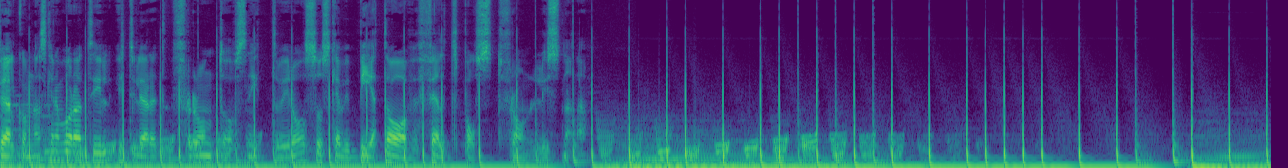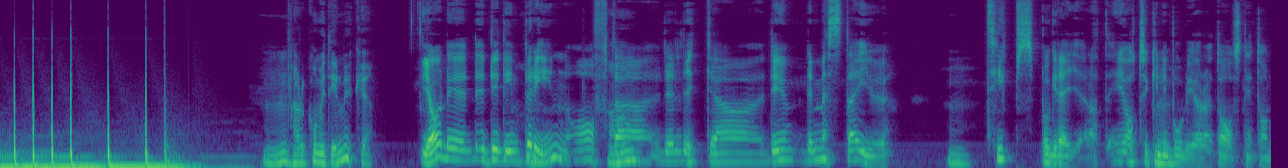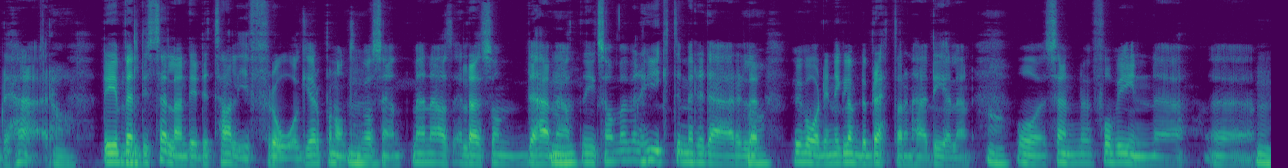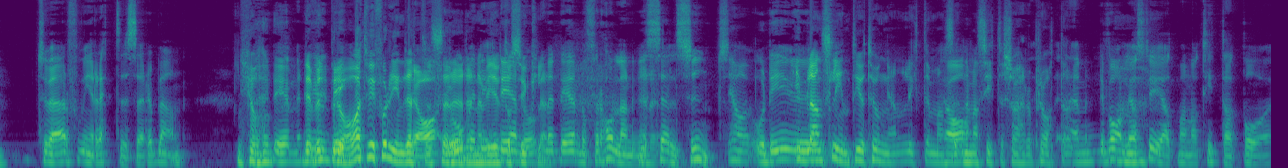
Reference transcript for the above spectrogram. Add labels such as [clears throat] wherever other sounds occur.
Välkomna ska ni vara till ytterligare ett frontavsnitt och idag så ska vi beta av fältpost från lyssnarna. Mm, har det kommit in mycket? Ja, det, det, det dimper in och ofta ja. det är lika, det, det mesta är ju mm. tips på grejer. Att jag tycker mm. ni borde göra ett avsnitt om det här. Ja. Det är mm. väldigt sällan det är detaljfrågor på någonting mm. vi har sänt. Men alltså, eller som det här med mm. att liksom, men hur gick det med det där? Eller ja. hur var det? Ni glömde berätta den här delen. Ja. Och sen får vi in, uh, uh, tyvärr får vi in rättelser ibland. Ja, det, [laughs] det, är väl det, bra att vi får in rättelser ja, när vi är ute och cyklar. Men det är ändå förhållandevis sällsynt. Ja, och det är ju, ibland slinter ju tungan lite man, ja, när man sitter så här och pratar. Men det vanligaste är att man har tittat på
